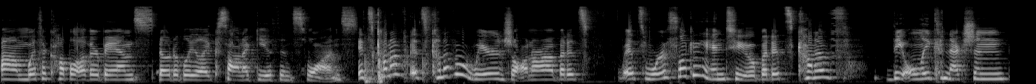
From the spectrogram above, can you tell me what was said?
um, with a couple other bands, notably like Sonic Youth and Swans. It's kind of it's kind of a weird genre, but it's it's worth looking into. But it's kind of the only connection,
